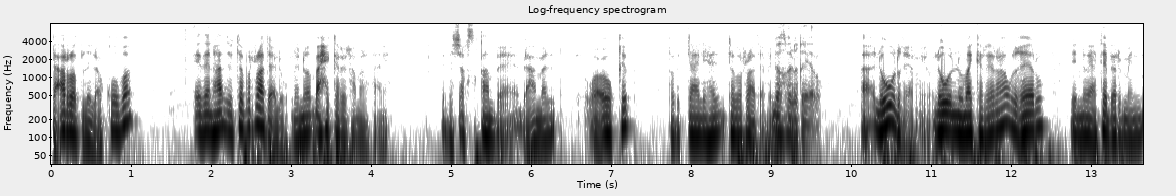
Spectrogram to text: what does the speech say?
تعرض للعقوبة اذا هذا يعتبر رادع له لأنه ما حيكررها مرة ثانية. إذا الشخص قام بعمل وعوقب فبالتالي هذا يعتبر رادع بالنسبة له لغيره آه له ولغيره أيوه. له إنه ما يكررها ولغيره إنه يعتبر من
